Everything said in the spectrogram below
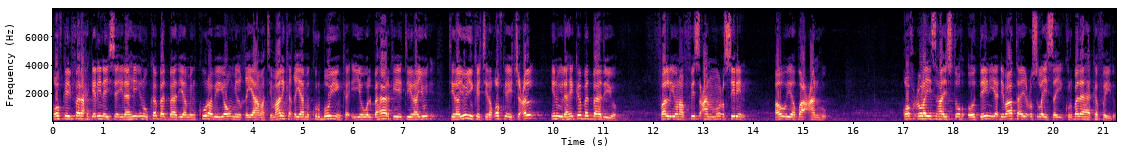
qofkay farax gelinaysa ilaahay inuu ka badbaadiya min kurabi yowmi alqiyaamati maalinka qiyaame kurbooyinka iyo walbahaarka iyo tiiraayo tiiraayooyinka jira qofka ay jecel inuu ilaahay ka badbaadiyo falyunafis can mucsirin aw yadac canhu qof culays haysto oo dayn iyo dhibaata ay cuslaysay kurbada ha ka faydo.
